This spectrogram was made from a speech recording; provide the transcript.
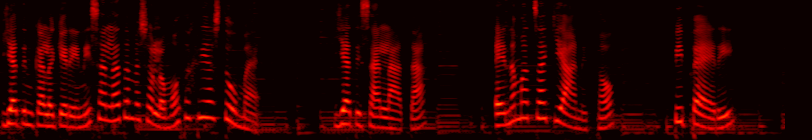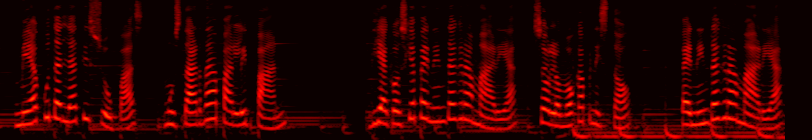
Για την καλοκαιρινή σαλάτα με σολομό θα χρειαστούμε για τη σαλάτα ένα ματσάκι άνηθο, πιπέρι, μία κουταλιά της σούπας, μουστάρδα απαλή παν, 250 γραμμάρια σολομό καπνιστό, 50 γραμμάρια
